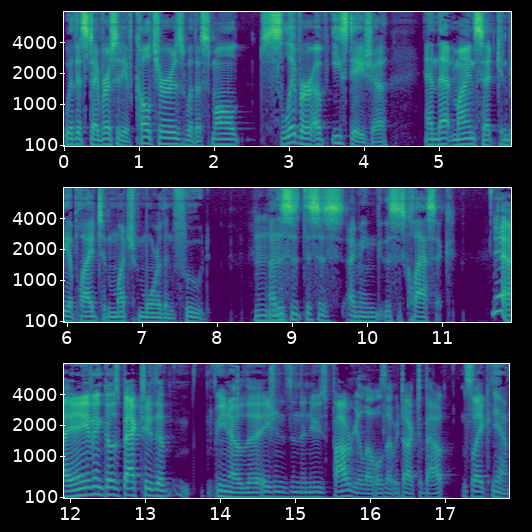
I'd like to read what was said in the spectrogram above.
with its diversity of cultures, with a small sliver of East Asia, and that mindset can be applied to much more than food. Uh, this is this is I mean this is classic. Yeah, it even goes back to the, you know, the Asians in the news poverty levels that we talked about. It's like Yeah,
